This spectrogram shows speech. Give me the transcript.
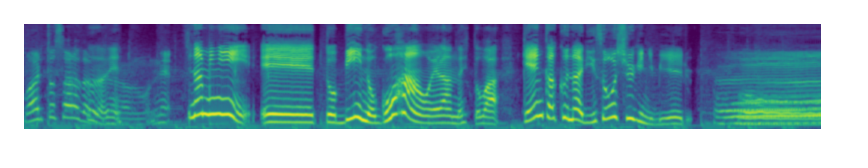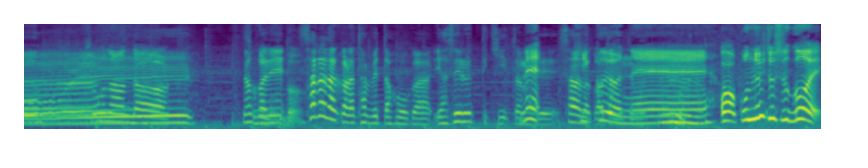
割とサラダみたいなのもね。ちなみにえー、っと B のご飯を選んだ人は厳格な理想主義に見える。そうなんだなんかねそうなんだ。サラダから食べた方が痩せるって聞いたので、ねサラダ聞くよから食べてね。あこの人すごい。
